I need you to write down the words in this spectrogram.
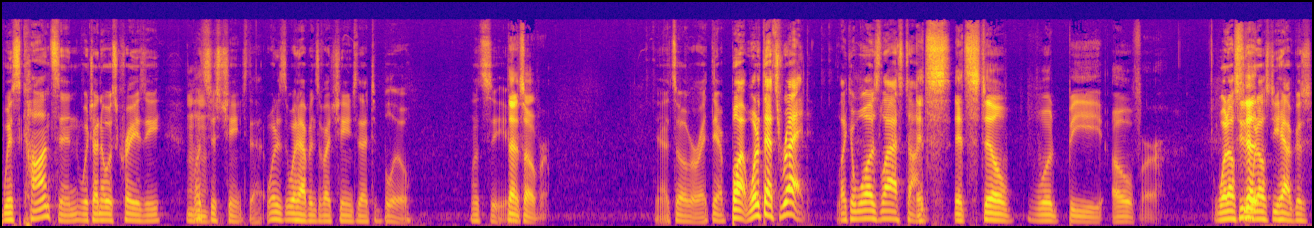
Wisconsin, which I know is crazy. Mm-hmm. Let's just change that. What is what happens if I change that to blue? Let's see. here. Then it's over. Yeah, it's over right there. But what if that's red, like it was last time? It's it still would be over. what else? see what that- else do you have? Because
